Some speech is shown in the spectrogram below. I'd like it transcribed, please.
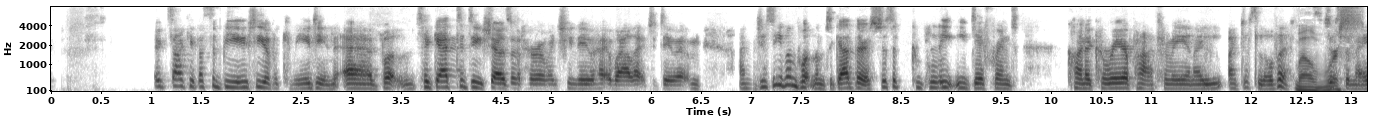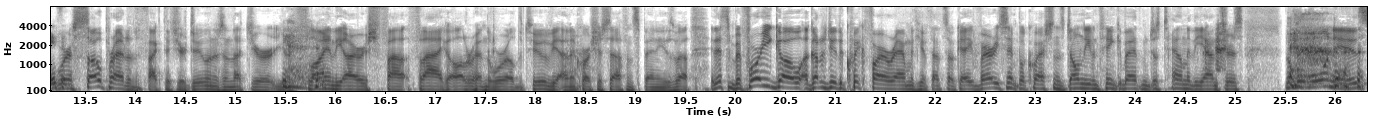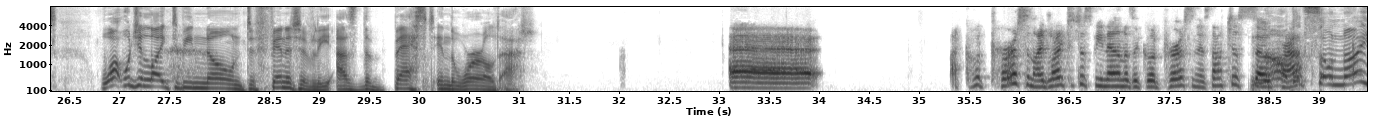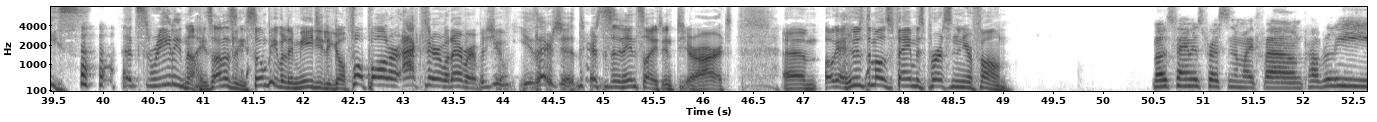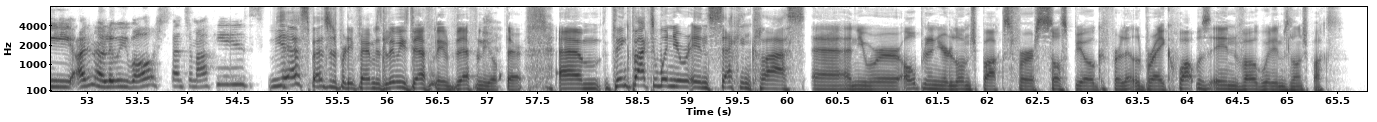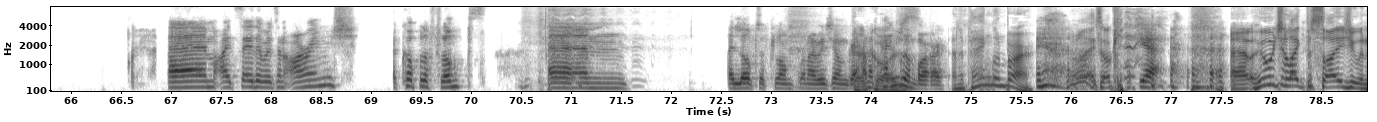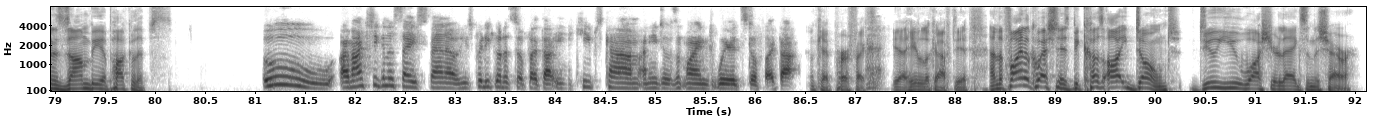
exactly. That's the beauty of a comedian. Uh, but to get to do shows with her when she knew how well how to do it, and, and just even putting them together, it's just a completely different kind of career path for me, and I I just love it. Well, it's we're we're so proud of the fact that you're doing it and that you're you're flying the Irish fa- flag all around the world, the two of you, and of course yourself and Spenny as well. Listen, before you go, I got to do the quick fire round with you, if that's okay. Very simple questions. Don't even think about them. Just tell me the answers. Number one is, what would you like to be known definitively as the best in the world at? uh, a good person. I'd like to just be known as a good person. Is that just so no, crap? that's so nice. that's really nice. Honestly, some people immediately go footballer, actor, whatever. But you, you there's there's an insight into your heart. Um, okay, who's the most famous person in your phone? Most famous person in my phone, probably I don't know, Louis Walsh, Spencer Matthews. Yeah, Spencer's pretty famous. Louis definitely definitely up there. Um, think back to when you were in second class uh, and you were opening your lunchbox for sos beag for a little break. What was in Vogue Williams' lunchbox? Um, I'd say there was an orange, a couple of flumps. Um, I loved a flump when I was younger, and a penguin bar. And a penguin bar. right, okay. Yeah. Uh, who would you like beside you in a zombie apocalypse? Ooh, I'm actually going to say Spenno. He's pretty good at stuff like that. He keeps calm and he doesn't mind weird stuff like that. Okay, perfect. Yeah, he'll look after you. And the final question is because I don't, do you wash your legs in the shower?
